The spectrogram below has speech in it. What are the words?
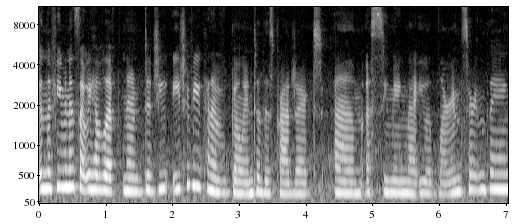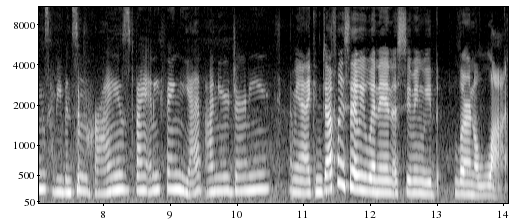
in the few minutes that we have left, now, did you, each of you kind of go into this project um, assuming that you would learn certain things? Have you been surprised by anything yet on your journey? I mean, I can definitely say we went in assuming we'd learn a lot.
